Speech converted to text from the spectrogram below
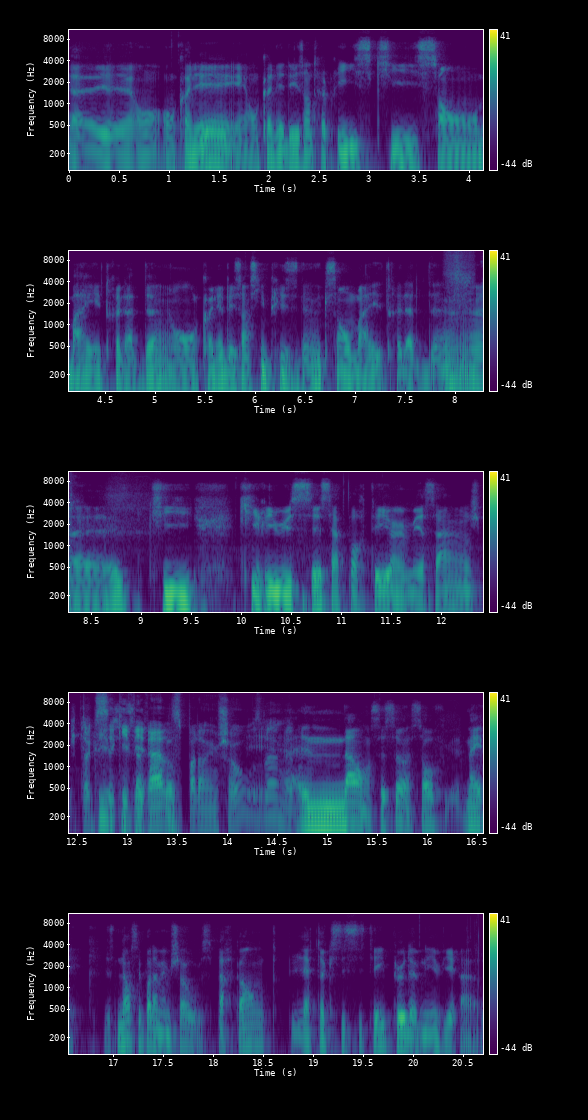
Euh, on, connaît, on connaît des entreprises qui sont maîtres là-dedans. On connaît des anciens présidents qui sont maîtres là-dedans, euh, qui, qui réussissent à porter un message. Toxique et viral, c'est pas la même chose. Là, euh, non, c'est ça. Sauf, mais non, c'est pas la même chose. Par contre, la toxicité peut devenir virale.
